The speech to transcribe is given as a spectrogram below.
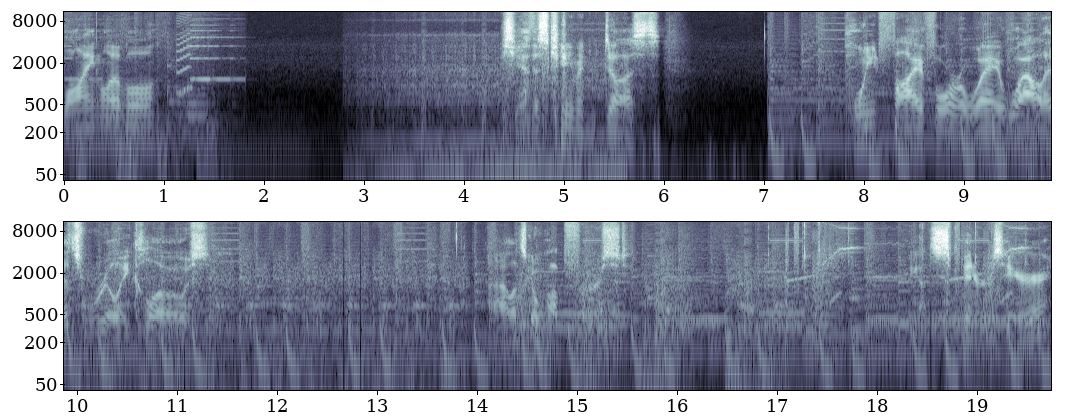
Flying level? Yeah, this came in dust. 0.54 away. Wow, that's really close. Uh, let's go up first. We got spinners here.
